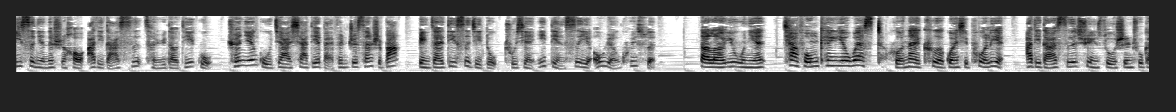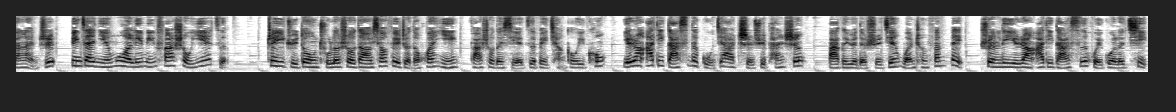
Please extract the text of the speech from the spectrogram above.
一四年的时候，阿迪达斯曾遇到低谷，全年股价下跌百分之三十八，并在第四季度出现一点四亿欧元亏损。到了一五年，恰逢 Kanye West 和耐克关系破裂，阿迪达斯迅速伸出橄榄枝，并在年末联名发售椰子。这一举动除了受到消费者的欢迎，发售的鞋子被抢购一空，也让阿迪达斯的股价持续攀升。八个月的时间完成翻倍，顺利让阿迪达斯回过了气，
